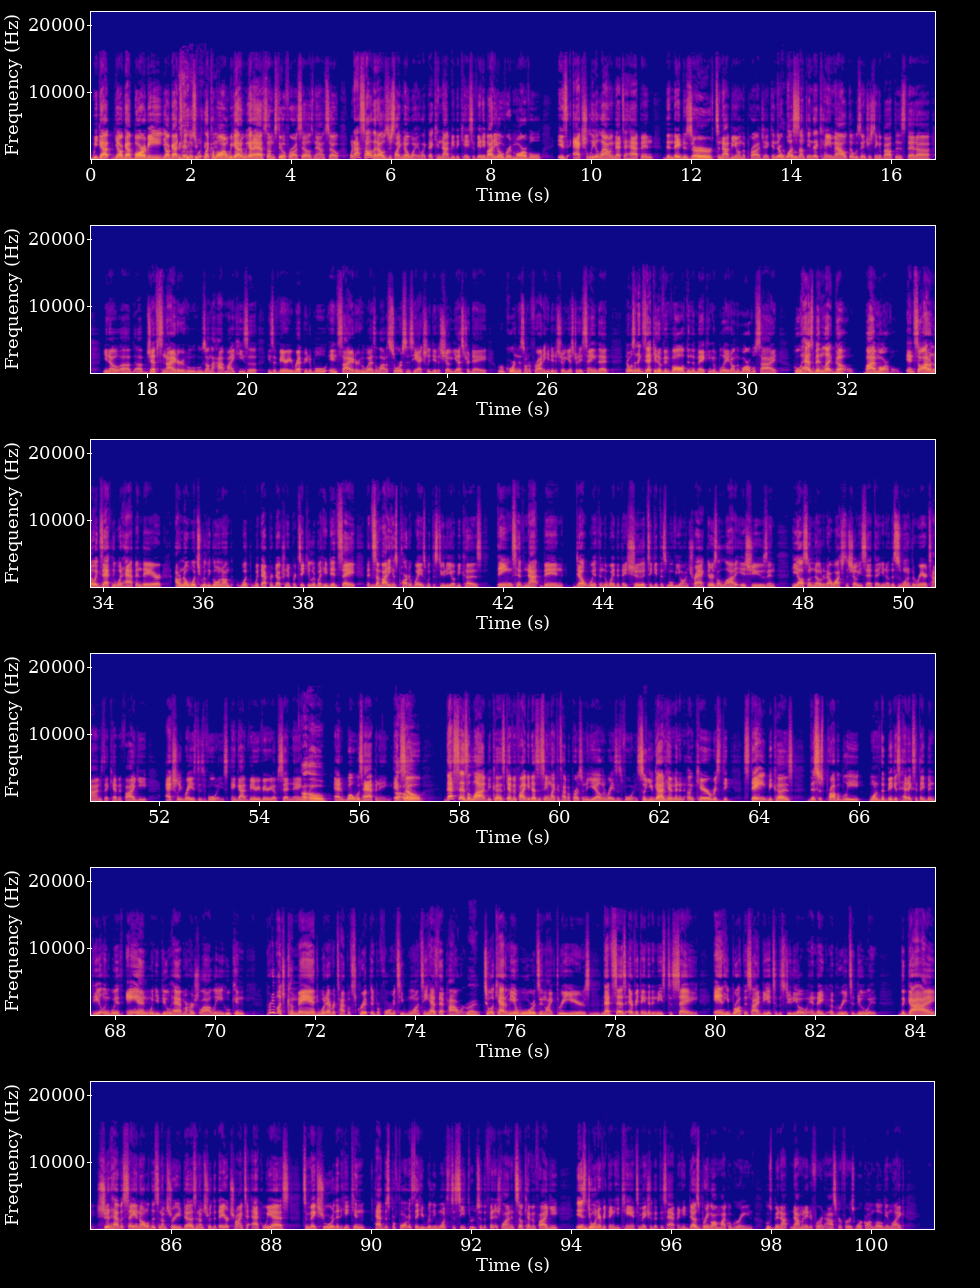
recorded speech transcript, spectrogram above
we got y'all got Barbie, y'all got Taylor Swift. like, come on, we got to we got to have something still for ourselves now. And so when I saw that, I was just like, no way, like that cannot be the case. If anybody over at Marvel is actually allowing that to happen, then they deserve to not be on the project. And there Absolutely. was something that came out that was interesting about this that uh you know uh, uh, Jeff Sneider who who's on the hot mic he's a he's a very reputable insider who has a lot of sources. He actually did a show yesterday, recording this on a Friday. He did a show yesterday saying that there was an executive involved in the making of Blade on the Marvel side who has been let go by Marvel. And so I don't know exactly what happened there. I don't know what's really going on with, with that production in particular, but he did say that hmm. somebody has parted ways with the studio because things have not been dealt with in the way that they should to get this movie on track. There's a lot of issues. And he also noted, I watched the show, he said that, you know, this is one of the rare times that Kevin Feige actually raised his voice and got very, very upset and angry Uh-oh. at what was happening. And Uh-oh. so that says a lot because Kevin Feige doesn't seem like the type of person to yell and raise his voice. So you got him in an uncharacteristic state because this is probably one of the biggest headaches that they've been dealing with. And when you do have Mahershala Ali, who can pretty much command whatever type of script and performance he wants, he has that power. Right. Two Academy Awards in like three years. Mm-hmm. That says everything that it needs to say. And he brought this idea to the studio and they agreed to do it the guy should have a say in all of this, and I'm sure he does, and I'm sure that they are trying to acquiesce to make sure that he can have this performance that he really wants to see through to the finish line. And so Kevin Feige is doing everything he can to make sure that this happened. He does bring on Michael Green, who's been nominated for an Oscar for his work on Logan. Like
